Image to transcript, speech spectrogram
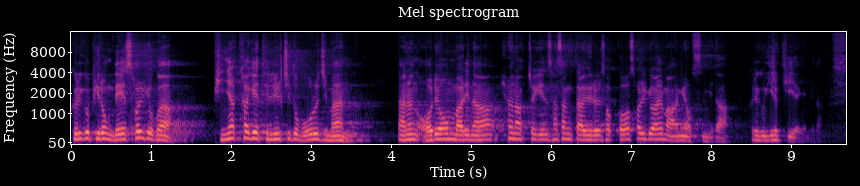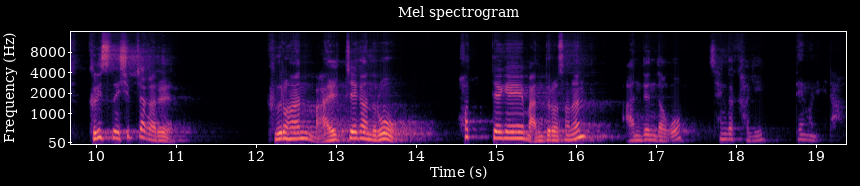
그리고 비록 내 설교가 빈약하게 들릴지도 모르지만 나는 어려운 말이나 현학적인 사상 따위를 섞어 설교할 마음이 없습니다. 그리고 이렇게 이야기합니다. 그리스도의 십자가를 그러한 말재간으로 헛되게 만들어서는 안 된다고 생각하기 때문입니다.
